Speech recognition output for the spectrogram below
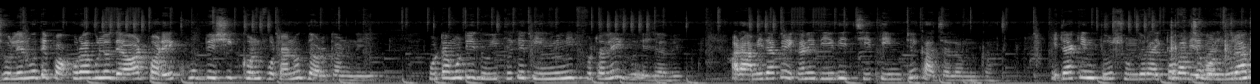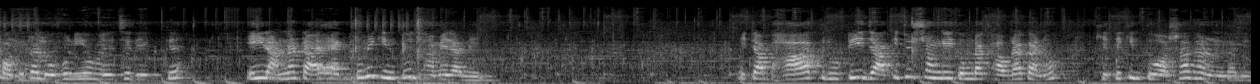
ঝোলের মধ্যে পকোড়াগুলো দেওয়ার পরে খুব বেশিক্ষণ ফোটানোর দরকার নেই। মোটামুটি দুই থেকে তিন মিনিট ফোটালেই হয়ে যাবে। আর আমি দেখো এখানে দিয়ে দিচ্ছি তিনটে কাঁচা লঙ্কা। এটা কিন্তু সুন্দর একটা পাচ্ছ বন্ধুরা কতটা লোভনীয় হয়েছে দেখতে। এই রান্নাটা একদমই কিন্তু ঝামেলা নেই। এটা ভাত রুটি যা কিছুর সঙ্গেই তোমরা খাও না কেন খেতে কিন্তু অসাধারণ লাগে।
